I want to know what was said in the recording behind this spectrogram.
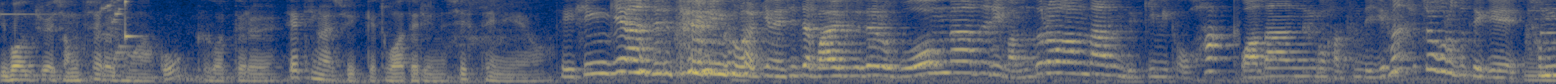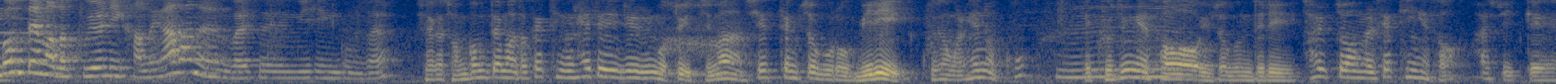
이번 주에 정책을 정하고 그것들을 세팅할 수 있게 도와드리는 시스템이에요. 되게 신기한 시스템 인 것 같긴 해. 진짜 말 그대로 모험가들이 만들어간다는 느낌이 더 확 와닿는 것 같은데 이게 현실적으로도 되게 점검 때마다 구현이 가능하다는 말씀이신 건가요? 저희가 점검 때마다 세팅을 해드리는 것도 있지만 시스템적으로 미리 구성을 해놓고 이제 그 중에서 유저분들이 설정을 세팅해서 할 수 있게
